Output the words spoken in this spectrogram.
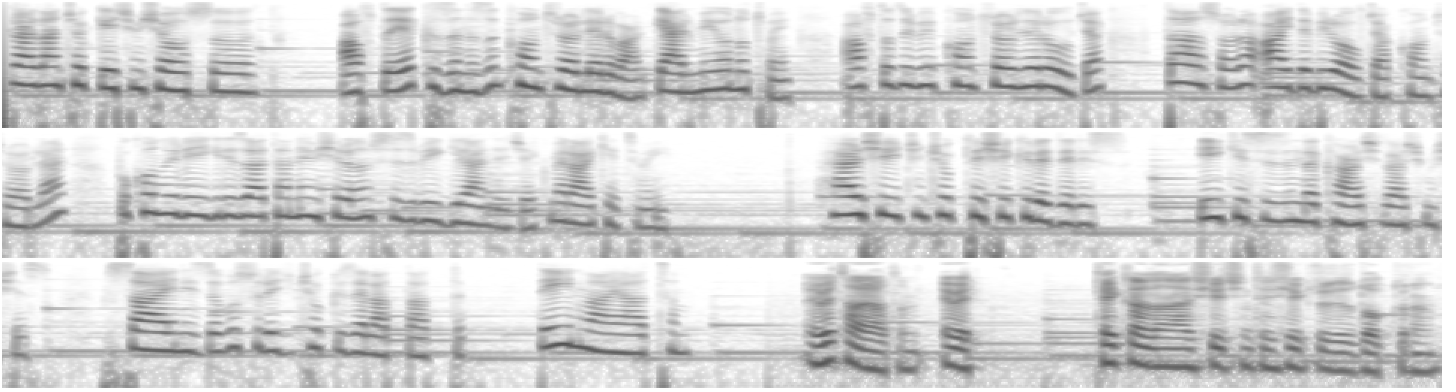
Tekrardan çok geçmiş olsun. Haftaya kızınızın kontrolleri var. Gelmeyi unutmayın. Haftada bir kontroller olacak. Daha sonra ayda bir olacak kontroller. Bu konuyla ilgili zaten hemşire hanım sizi bilgilendirecek. Merak etmeyin. Her şey için çok teşekkür ederiz. İyi ki sizinle karşılaşmışız. Sayenizde bu süreci çok güzel atlattık. Değil mi hayatım? Evet hayatım, evet. Tekrardan her şey için teşekkür ederiz doktor hanım.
